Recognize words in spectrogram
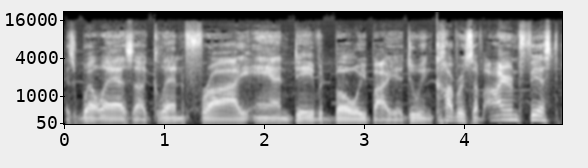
as well as uh, Glenn Frey and David Bowie by uh, doing covers of Iron Fist,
